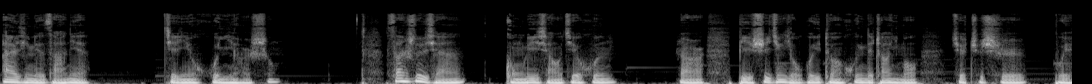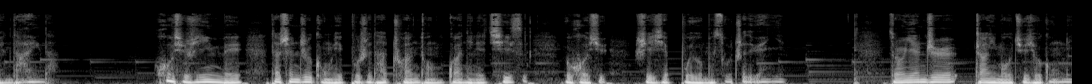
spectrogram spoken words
爱情里的杂念，皆因婚姻而生。三十岁前，巩俐想要结婚，然而彼时已经有过一段婚姻的张艺谋，却迟迟不愿答应她。或许是因为他深知巩俐不是他传统观念的妻子，又或许是一些不为我们所知的原因。总而言之，张艺谋拒绝巩俐。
